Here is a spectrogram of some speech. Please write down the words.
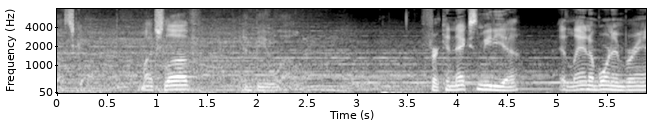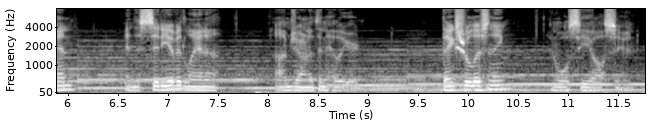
Let's go. Much love and be well. For Connects Media, Atlanta Born and Brand, and the city of Atlanta, I'm Jonathan Hilliard. Thanks for listening, and we'll see y'all soon.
